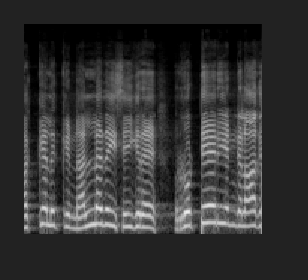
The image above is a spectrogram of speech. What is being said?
மக்களுக்கு நல்லதை செய்கிற ரொட்டேரியன்களாக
